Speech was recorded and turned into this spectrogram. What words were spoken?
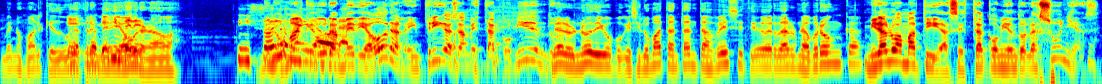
Menos mal que dura eh, tres media hora nada más. Menos mal que dura media hora, la intriga ya me está comiendo. Claro, no digo porque si lo matan tantas veces te debe dar una bronca. Míralo a Matías, se está comiendo las uñas.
